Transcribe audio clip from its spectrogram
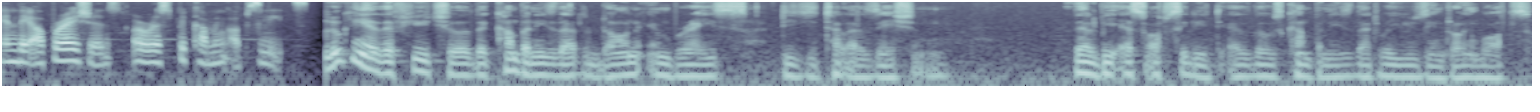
in their operations or risk becoming obsolete. Looking at the future, the companies that don't embrace digitalization, they'll be as obsolete as those companies that were using drawing boards.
